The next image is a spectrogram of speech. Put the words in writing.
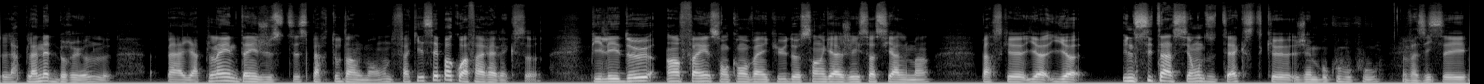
la planète brûle. Ben, il y a plein d'injustices partout dans le monde. Fait qu'il sait pas quoi faire avec ça. Puis les deux, enfin, sont convaincus de s'engager socialement parce qu'il y a, y a une citation du texte que j'aime beaucoup, beaucoup. Vas-y. C'est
